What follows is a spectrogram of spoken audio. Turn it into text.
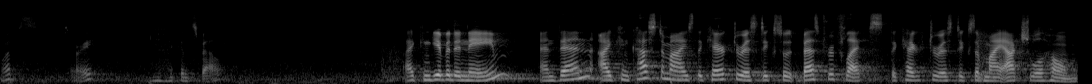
Whoops, sorry, I can spell. I can give it a name, and then I can customize the characteristics so it best reflects the characteristics of my actual home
